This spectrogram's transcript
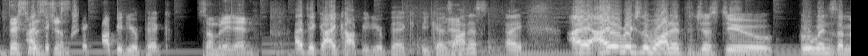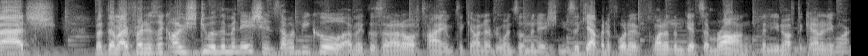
this I was just somebody copied your pick. Somebody did. I think I copied your pick because Yeah. honestly, I, I I originally wanted to just do who wins the match, but then my friend is like, "Oh, you should do eliminations. That would be cool." I'm like, "Listen, I don't have time to count everyone's elimination." He's like, "Yeah, but if one of if one of them gets them wrong, then you don't have to count anymore."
